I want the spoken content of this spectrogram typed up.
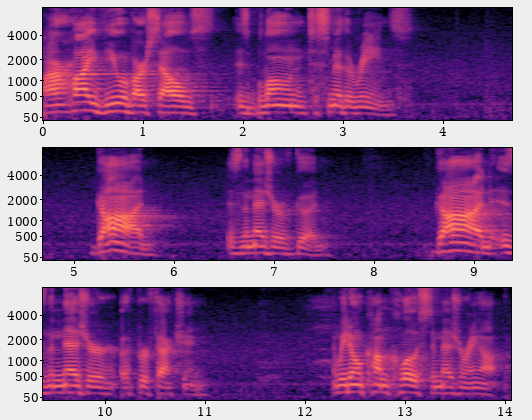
Our high view of ourselves is blown to smithereens. God is the measure of good. God is the measure of perfection. and we don't come close to measuring up.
